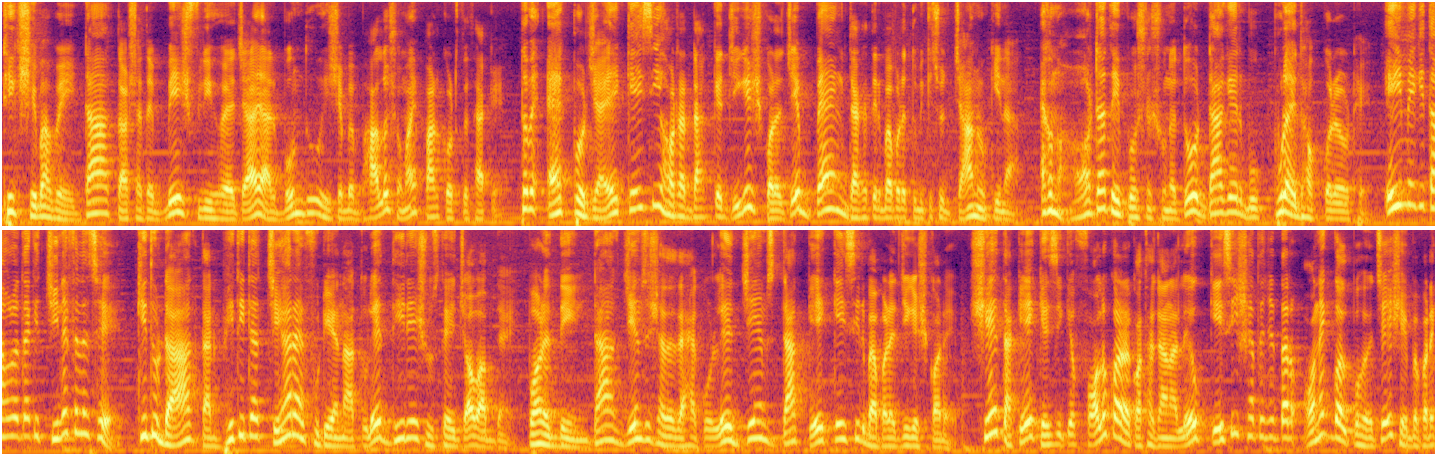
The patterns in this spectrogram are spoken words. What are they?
ঠিক সেভাবেই ডাক তার সাথে বেশ ফ্রি হয়ে যায় আর বন্ধু হিসেবে ভালো সময় পার করতে থাকে। তবে এক পর্যায়ে কেসি হঠাৎ ডাককে জিজ্ঞেস করে যে ব্যাংক ডাকাতির ব্যাপারে তুমি কিছু জানো কিনা? এখন হঠাৎ এই প্রশ্ন শুনে তো ডাগের বুক পুরাই ধক করে ওঠে। এই মেয়ে তাহলে তাকে চিনে ফেলেছে? কিন্তু ডাক তার ভীতিটা চেহারায় ফুটিয়ে না তুলে ধীরে সুস্থে জবাব দেয়। পরের দিন ডাক জেমসের সাথে দেখা করলে জেমস ডাককে কেসির ব্যাপারে জিজ্ঞেস করে। সে তাকে কেসিকে ফলো করার কথা জানালেও কেসির সাথে যে তার অনেক গল্প হয়েছে সে ব্যাপারে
